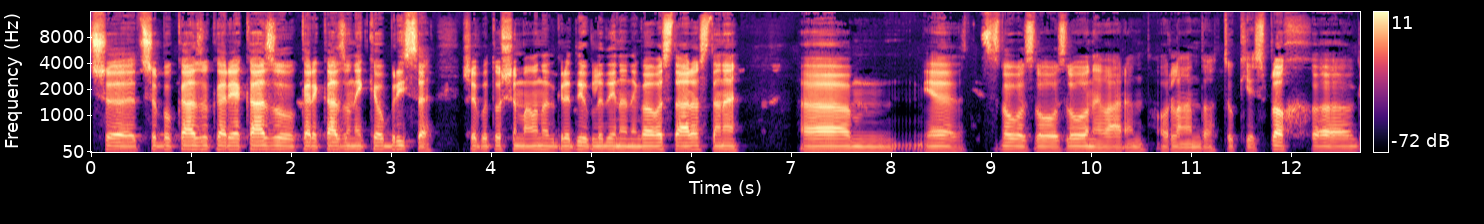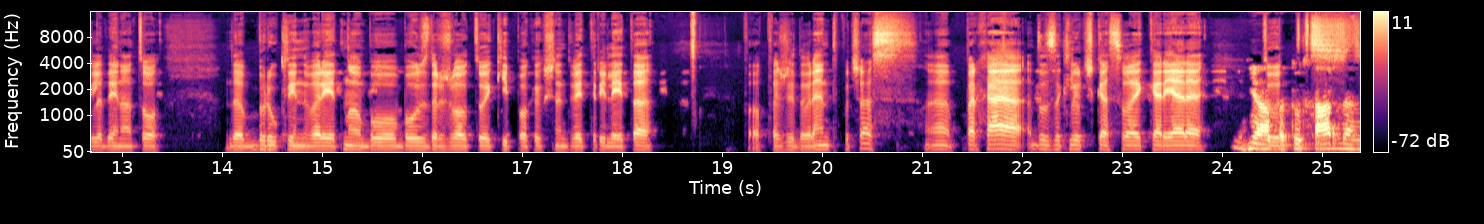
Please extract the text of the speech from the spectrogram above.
če, če bo kazal, kar je kazal, kar je kazal neke obrise, če bo to še malo nadgradil, glede na njegovo starost, ne, um, je zelo, zelo, zelo nevaren Orlando. Tukaj sploh uh, glede na to, da Brooklyn verjetno bo, bo vzdržal to ekipo kakšne dve, tri leta, pa, pa že do Rent počas. Uh, Prihaja do zaključka svoje kariere. Ja, tud, pa tudi Harden.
